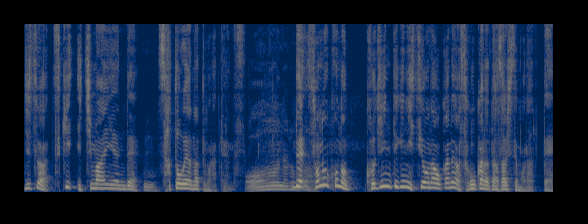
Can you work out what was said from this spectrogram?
実は月1万円で里親になってもらってるんです。あーなるほど。でその子の個人的に必要なお金はそこから出させてもらって、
